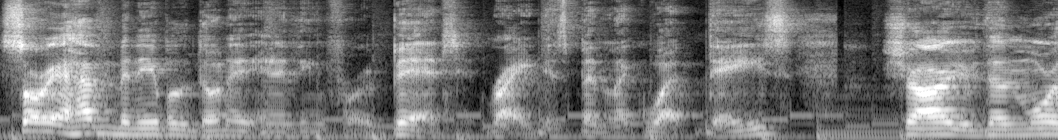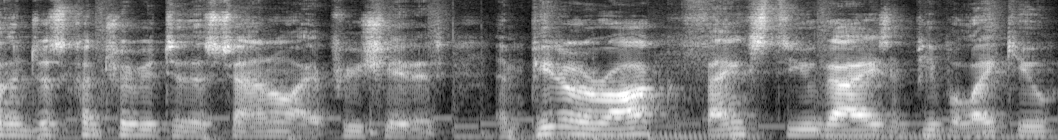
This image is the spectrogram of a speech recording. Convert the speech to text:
Sorry I haven't been able to donate anything for a bit. Right, it's been like, what, days? Shar, you've done more than just contribute to this channel. I appreciate it. And Peter Larocque, thanks to you guys and people like you,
